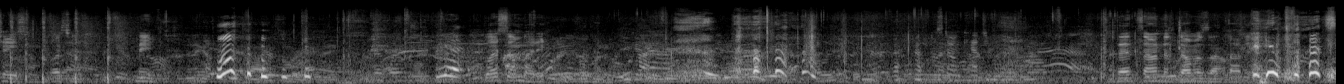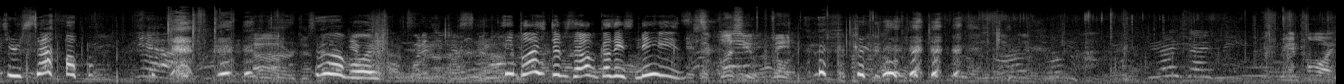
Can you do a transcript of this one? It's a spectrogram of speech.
chase him. Bless you. Me. Bless somebody. That sounded as dumb as I thought it you blessed yourself. Yeah. Oh boy. He blessed himself because he He sneezed. said, bless you, me. Being polite.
